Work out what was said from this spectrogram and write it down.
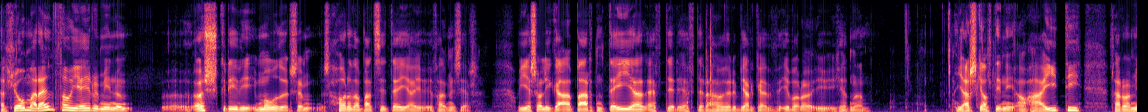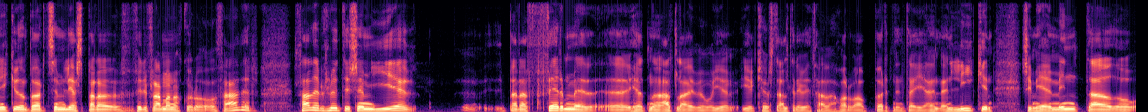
það hljómar ennþá í eirum mínum uh, öskriði í móður sem horða batsi degja í, í faðmið sér. Og ég sá líka að barn degja eftir, eftir að hafa verið bjargað í, hérna jarskjáltinni á Haiti þar var mikið um börn sem lést bara fyrir framann okkur og, og það er það er hluti sem ég bara fer með uh, hérna allæfi og ég, ég kemst aldrei við það að horfa á börnin degja en, en líkin sem ég hef myndað og,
